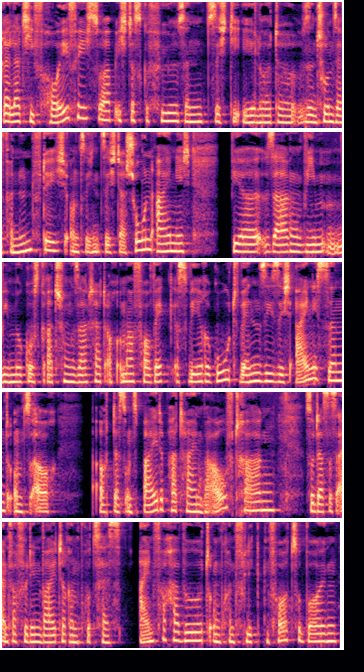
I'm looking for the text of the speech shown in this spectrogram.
Relativ häufig, so habe ich das Gefühl, sind sich die Eheleute sind schon sehr vernünftig und sind sich da schon einig. Wir sagen, wie, wie Mirko es gerade schon gesagt hat, auch immer vorweg, es wäre gut, wenn sie sich einig sind, uns auch auch, dass uns beide Parteien beauftragen, so dass es einfach für den weiteren Prozess einfacher wird, um Konflikten vorzubeugen.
